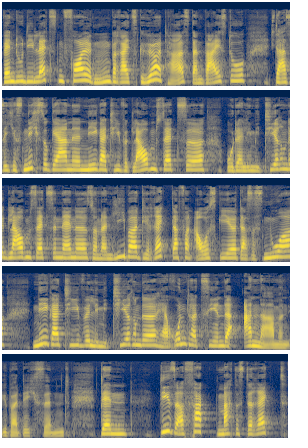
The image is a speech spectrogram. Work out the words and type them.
Wenn du die letzten Folgen bereits gehört hast, dann weißt du, dass ich es nicht so gerne negative Glaubenssätze oder limitierende Glaubenssätze nenne, sondern lieber direkt davon ausgehe, dass es nur negative, limitierende, herunterziehende Annahmen über dich sind. Denn dieser Fakt macht es direkt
